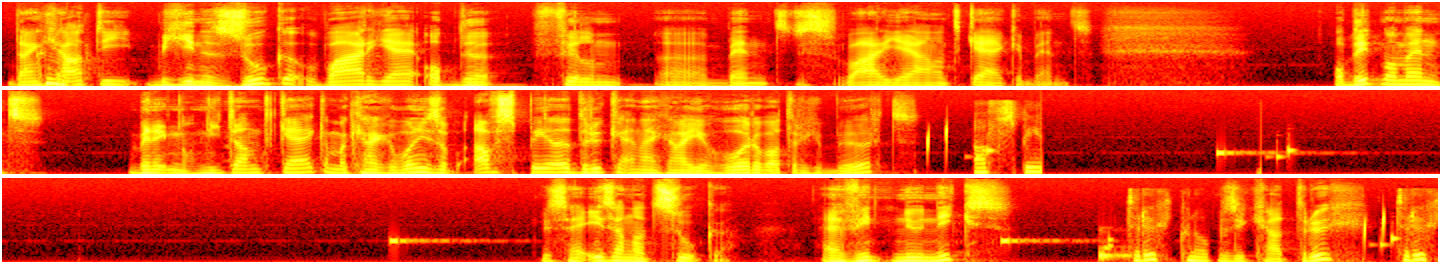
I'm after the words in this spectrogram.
dan Knop. gaat hij beginnen zoeken waar jij op de film eh, bent. Dus waar jij aan het kijken bent. Op dit moment ben ik nog niet aan het kijken, maar ik ga gewoon eens op afspelen drukken en dan ga je horen wat er gebeurt. Afspelen. Dus hij is aan het zoeken. Hij vindt nu niks, Terugknop. dus ik ga terug. Terug.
